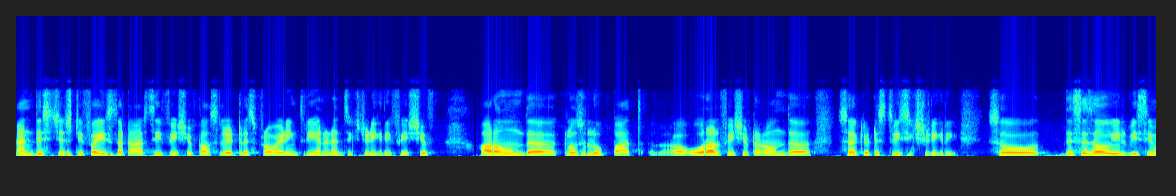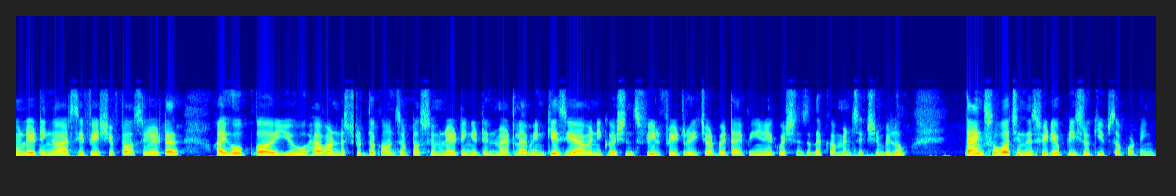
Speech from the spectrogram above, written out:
and this justifies that RC phase shift oscillator is providing 360 degree phase shift around the closed loop path. Uh, overall phase shift around the circuit is 360 degree. So this is how we'll be simulating RC phase shift oscillator. I hope uh, you have understood the concept of simulating it in MATLAB. In case you have any questions feel free to reach out by typing in your questions in the comment section below. Thanks for watching this video. Please do keep supporting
